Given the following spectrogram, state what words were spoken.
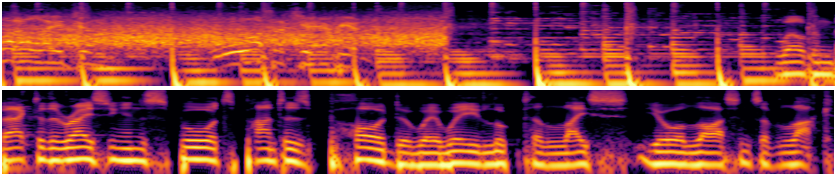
What a legend. What a champion. Back to the Racing and Sports Punters Pod, where we look to lace your license of luck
